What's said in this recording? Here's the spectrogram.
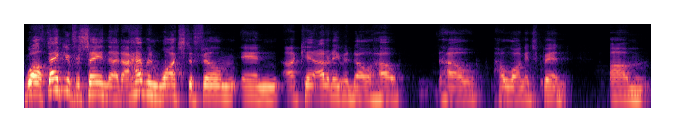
well, thank you for saying that. I haven't watched the film in I can't I don't even know how how how long it's been. Um,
